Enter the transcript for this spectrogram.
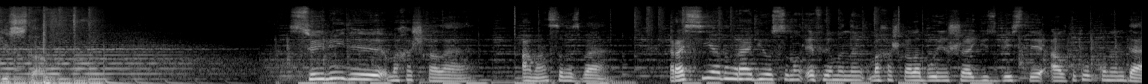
өзбекистан сөйлейді махашқала. Амансыңыз ба? Россияның радиосының фмінің махашқала бойынша 105 6 толқынында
